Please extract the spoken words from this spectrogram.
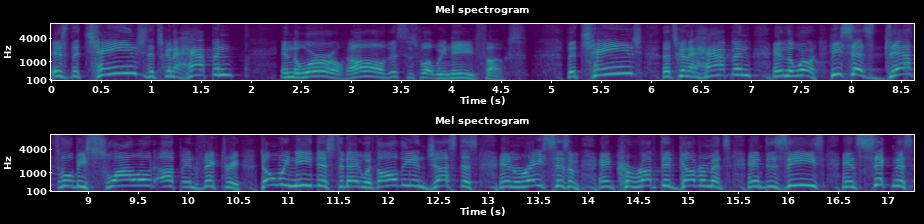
is the change that's going to happen in the world. Oh, this is what we need, folks the change that's going to happen in the world. He says death will be swallowed up in victory. Don't we need this today with all the injustice and racism and corrupted governments and disease and sickness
